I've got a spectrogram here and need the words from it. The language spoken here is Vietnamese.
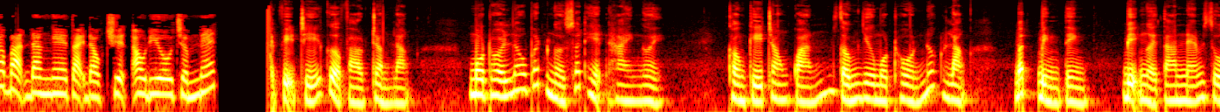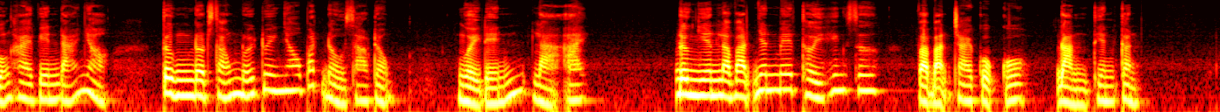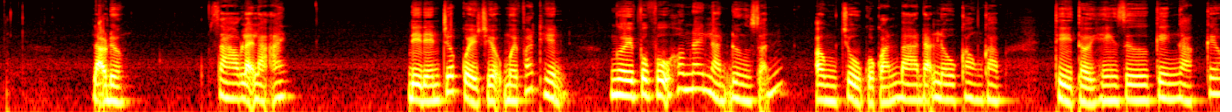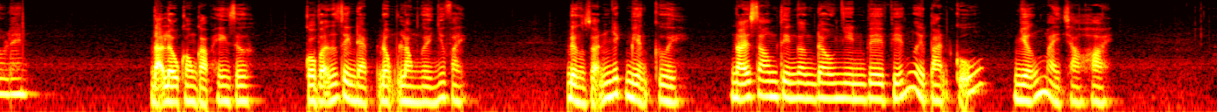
Các bạn đang nghe tại đọc chuyện audio.net Vị trí cửa vào trầm lặng. Một hồi lâu bất ngờ xuất hiện hai người. Không khí trong quán giống như một hồ nước lặng, bất bình tĩnh, bị người ta ném xuống hai viên đá nhỏ. Từng đợt sóng nối đuôi nhau bắt đầu dao động. Người đến là ai? Đương nhiên là bạn nhân mê thời hình sư và bạn trai của cô, Đàn Thiên Cần. Lão Đường, sao lại là anh? Đi đến trước quầy rượu mới phát hiện, người phục vụ hôm nay là Đường Duẫn, ông chủ của quán bar đã lâu không gặp, thì thời hình dư kinh ngạc kêu lên. Đã lâu không gặp hình dư, cô vẫn xinh đẹp động lòng người như vậy. Đường Duẫn nhếch miệng cười, nói xong thì ngẩng đầu nhìn về phía người bạn cũ, những mày chào hỏi.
